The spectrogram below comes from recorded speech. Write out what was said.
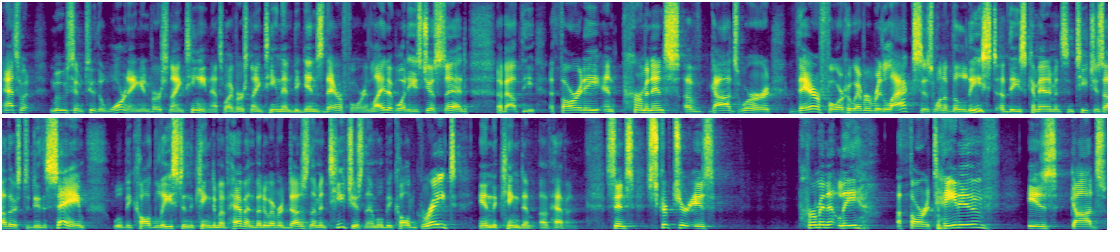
That's what moves him to the warning in verse 19. That's why verse 19 then begins, therefore. In light of what he's just said about the authority and permanence of God's word, therefore, whoever relaxes one of the least of these commandments and teaches others to do the same will be called least in the kingdom of heaven, but whoever does them and teaches them will be called great in the kingdom of heaven. Since scripture is permanently authoritative, is God's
